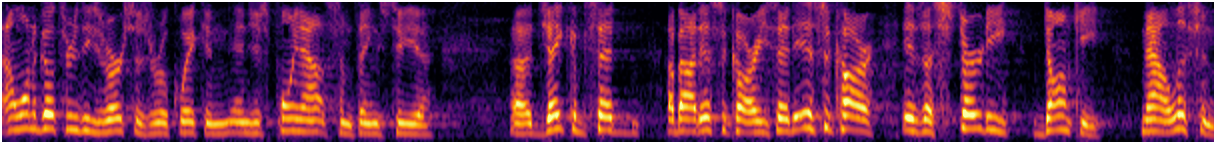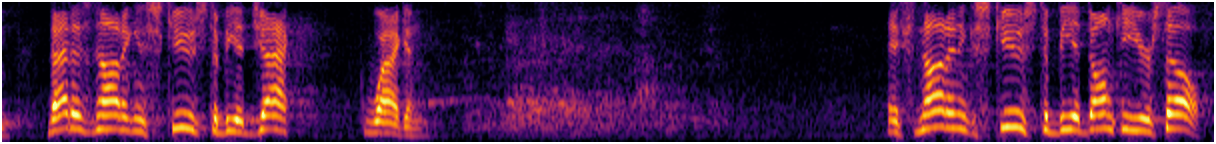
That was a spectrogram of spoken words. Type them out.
I want to go through these verses real quick and, and just point out some things to you. Uh, Jacob said about Issachar, he said, Issachar is a sturdy donkey. Now, listen, that is not an excuse to be a jack wagon. It's not an excuse to be a donkey yourself.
